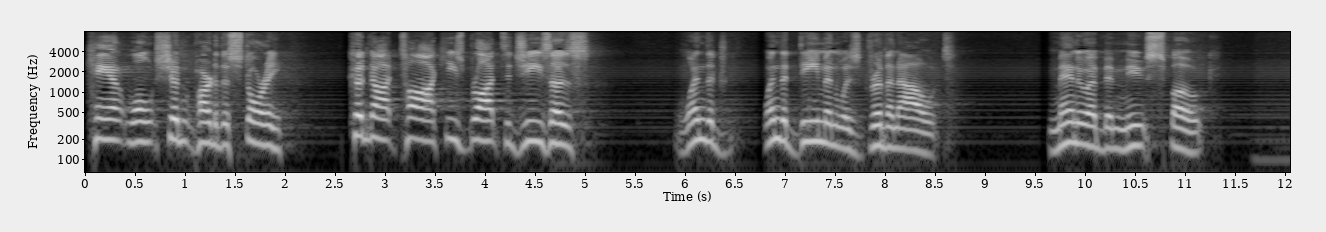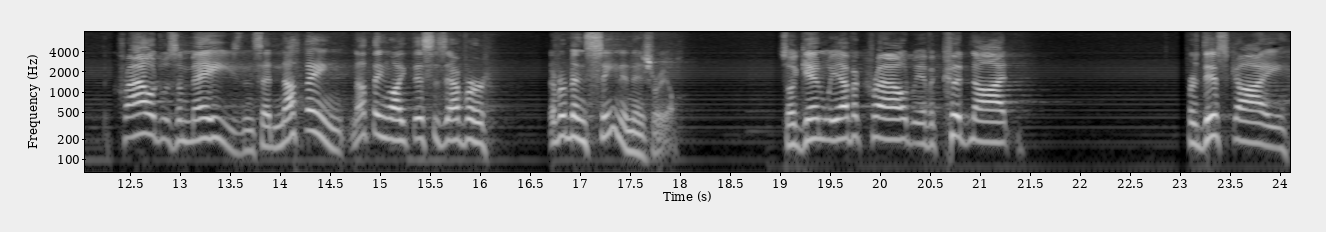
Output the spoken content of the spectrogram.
can't, won't, shouldn't part of the story, could not talk. He's brought to Jesus. When the, when the demon was driven out, men who had been mute spoke. The crowd was amazed and said, Nothing, nothing like this has ever, ever been seen in Israel. So again, we have a crowd, we have a could not. For this guy,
